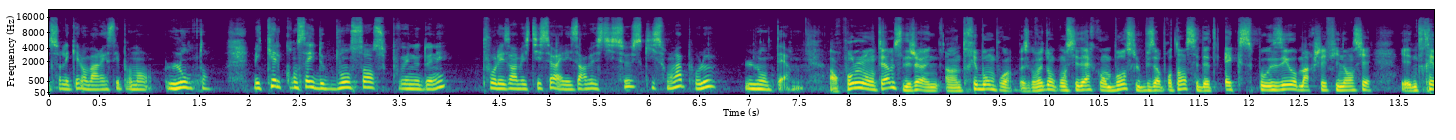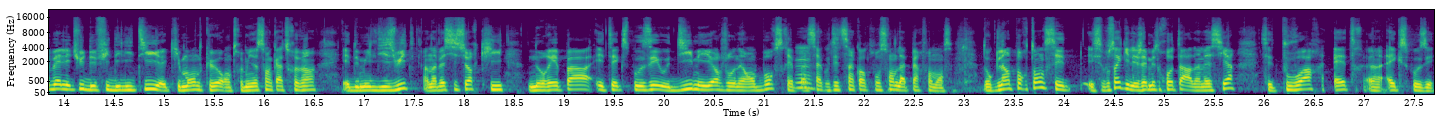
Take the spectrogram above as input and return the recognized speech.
sur lesquelles on va rester pendant longtemps. Mais quels conseils de bon sens vous pouvez nous donner pour les investisseurs et les investisseuses qui sont là pour le long terme Alors pour le long terme, c'est déjà un, un, très bon point, parce qu'en fait on considère qu'en bourse, le plus important, c'est d'être exposé au marché financier. Il y a une très belle étude de Fidelity qui montre qu'entre 1980 et 2018, un investisseur qui n'aurait pas été exposé aux 10 meilleures journées en bourse serait passé à côté de 50% de la performance. Donc l'important, c'est, et c'est pour ça qu'il est jamais trop tard d'investir, c'est de pouvoir être euh, exposé.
